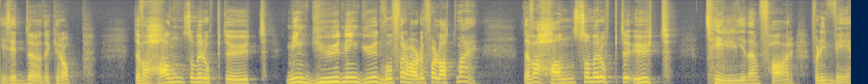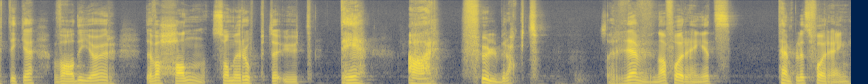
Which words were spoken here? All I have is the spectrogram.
i sitt døde kropp. Det var han som ropte ut 'Min Gud, min Gud, hvorfor har du forlatt meg?' Det var han som ropte ut 'Tilgi dem, far, for de vet ikke hva de gjør'. Det var han som ropte ut 'Det er fullbrakt'. Så revna forhengets, tempelets forheng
